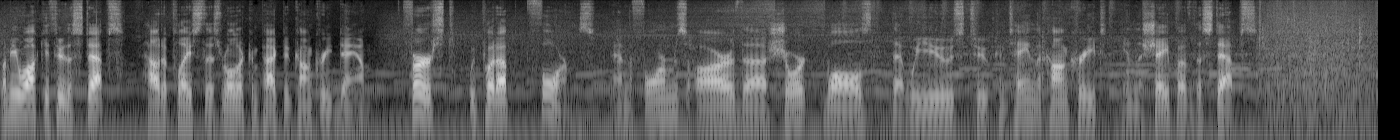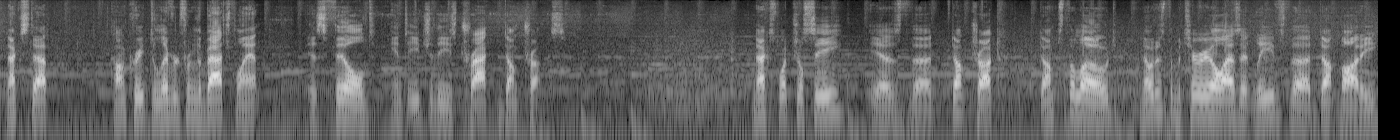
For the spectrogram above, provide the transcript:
Let me walk you through the steps how to place this roller compacted concrete dam. First, we put up forms, and the forms are the short walls that we use to contain the concrete in the shape of the steps Next step, concrete delivered from the batch plant is filled into each of these track dump trucks. Next, what you'll see is the dump truck dumps the load. Notice the material as it leaves the dump body,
